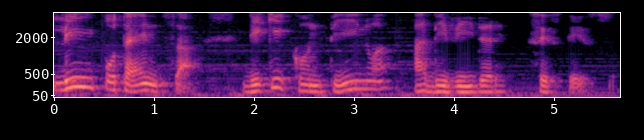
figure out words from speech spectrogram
l'impotenza, di chi continua a dividere se stesso.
